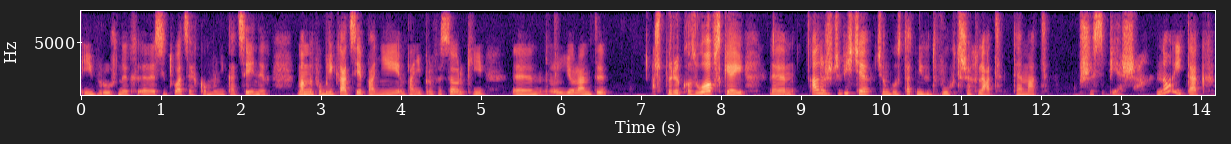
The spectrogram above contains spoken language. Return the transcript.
i w różnych sytuacjach komunikacyjnych. Mamy Mamy publikację pani, pani profesorki Jolanty Szpyry-Kozłowskiej, ale rzeczywiście w ciągu ostatnich dwóch, trzech lat temat przyspiesza. No i tak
